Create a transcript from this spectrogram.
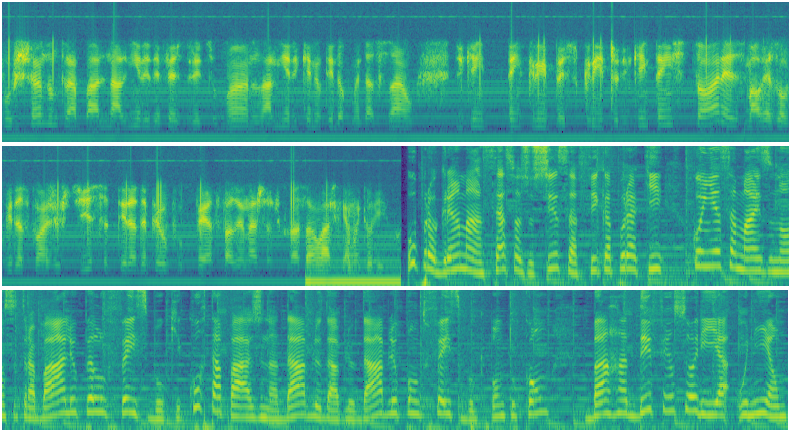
puxando um trabalho na linha de defesa de direitos humanos, na linha de quem não tem documentação, de quem crime prescrito, de quem tem histórias mal resolvidas com a justiça, ter a DPU por perto fazendo essa articulação, acho que é muito rico. O programa Acesso à Justiça fica por aqui. Conheça mais o nosso trabalho pelo Facebook. Curta a página www.facebook.com barra Defensoria União.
